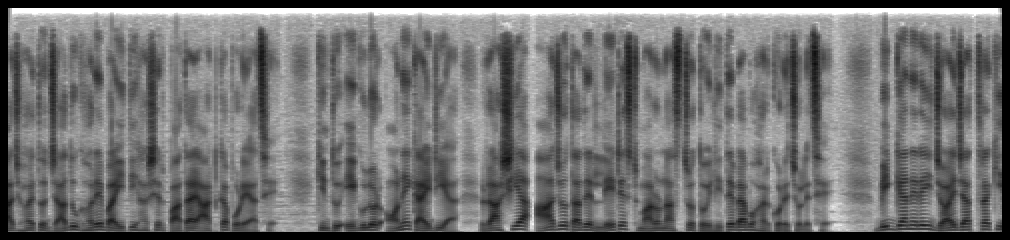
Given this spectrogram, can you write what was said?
আজ হয়তো জাদুঘরে বা ইতিহাসের পাতায় আটকা পড়ে আছে। কিন্তু এগুলোর অনেক আইডিয়া রাশিয়া আজও তাদের লেটেস্ট মারণাস্ত্র তৈরিতে ব্যবহার করে চলেছে। বিজ্ঞানের এই জয়যাত্রা কি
